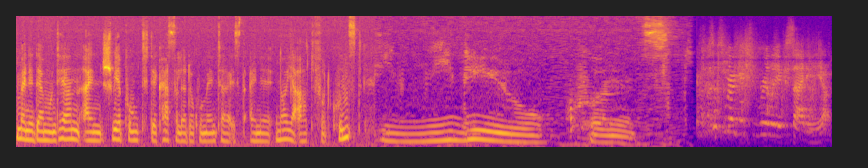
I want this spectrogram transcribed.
Meine Damen und Herren, ein Schwerpunkt der Kasseler Documenta ist eine neue Art von Kunst. Videokunst. Really. Yep.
